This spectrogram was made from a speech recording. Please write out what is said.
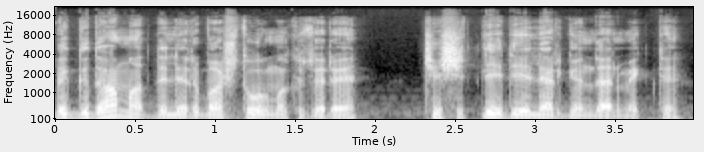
ve gıda maddeleri başta olmak üzere çeşitli hediyeler göndermekti.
